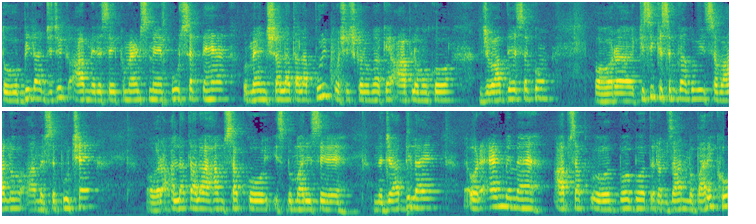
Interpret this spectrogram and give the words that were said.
तो बिला झिझक आप मेरे से कमेंट्स में पूछ सकते हैं और मैं इन ताला पूरी कोशिश करूँगा कि आप लोगों को जवाब दे सकूँ। और किसी किस्म का कोई सवाल हो, आप मेरे से पूछें और अल्लाह ताला हम सबको इस बीमारी से निजात दिलाए। और एंड में मैं आप सब बहुत बहुत रमज़ान मुबारक हो।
